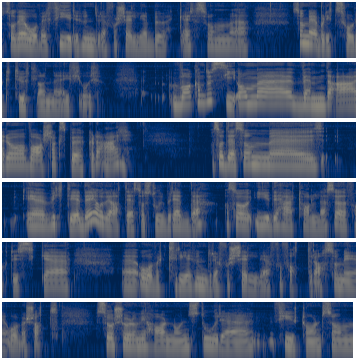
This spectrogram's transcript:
så det er over 400 forskjellige bøker som eh, som er blitt solgt til utlandet i fjor. Hva kan du si om eh, hvem det er og hva slags bøker det er? Altså Det som er viktig, det er jo det at det er så stor bredde. Altså I det her tallet så er det faktisk over 300 forskjellige forfattere som er oversatt. Så selv om vi har noen store fyrtårn som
